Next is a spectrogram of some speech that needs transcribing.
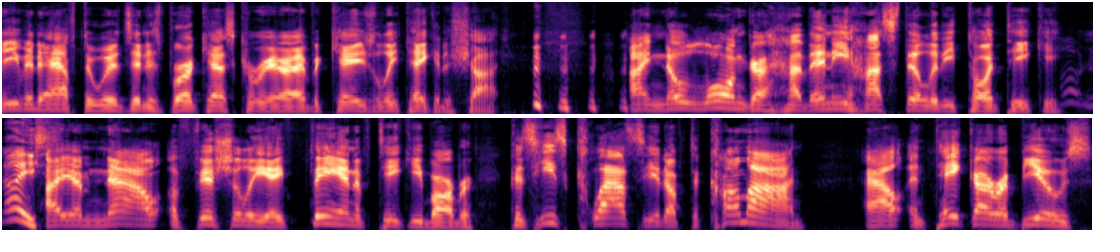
Even afterwards in his broadcast career, I've occasionally taken a shot. I no longer have any hostility toward Tiki. Oh, nice. I am now officially a fan of Tiki Barber because he's classy enough to come on, Al, and take our abuse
